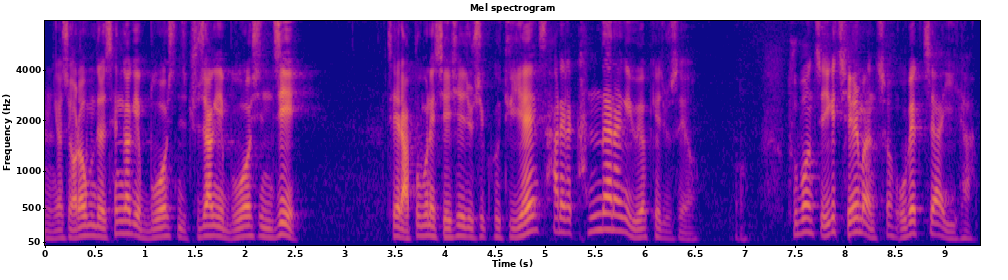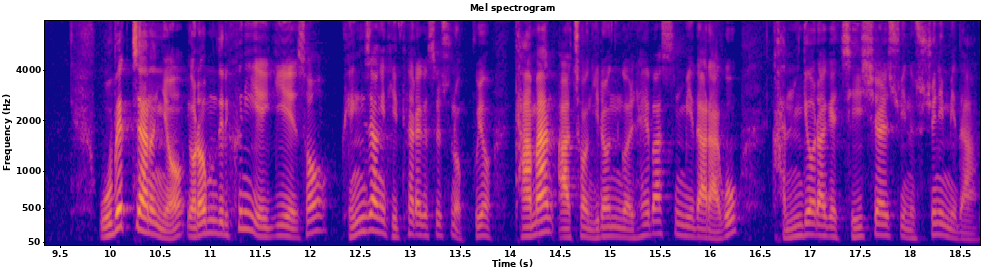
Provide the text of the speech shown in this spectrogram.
음, 그래서 여러분들의 생각이 무엇인지 주장이 무엇인지 제일 앞부분에 제시해 주시고 그 뒤에 사례를 간단하게 요약해 주세요. 어. 두 번째 이게 제일 많죠. 500자 이하. 500자는요. 여러분들이 흔히 얘기해서 굉장히 디테일하게 쓸 수는 없고요. 다만 아 전 이런 걸 해봤습니다라고 간결하게 제시할 수 있는 수준입니다.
